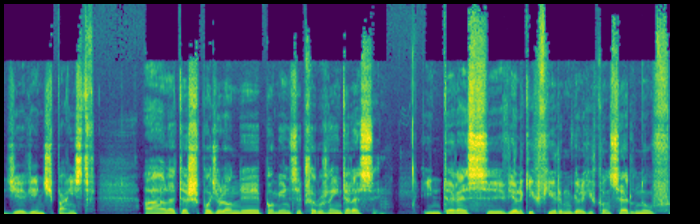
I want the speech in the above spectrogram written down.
dziewięć państw, ale też podzielony pomiędzy przeróżne interesy. Interesy wielkich firm, wielkich koncernów,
